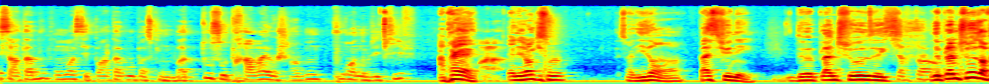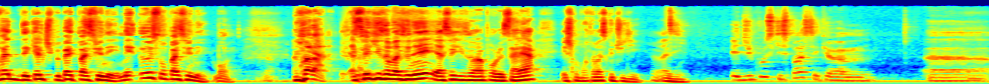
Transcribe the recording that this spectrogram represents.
c'est un tabou. Pour moi, c'est pas un tabou parce qu'on va tous au travail, au charbon pour un objectif. Après, il Voilà. y a des gens qui sont, soi-disant, hein, passionnés de plein de choses, Certains. de plein de choses en fait desquelles tu peux pas être passionné. Mais eux sont passionnés. Bon, voilà. Il y a ceux qui sont passionnés et il y a ceux qui sont là pour le salaire. Et je comprends très bien ce que tu dis. Vas-y. Et du coup, ce qui se passe, c'est que euh,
